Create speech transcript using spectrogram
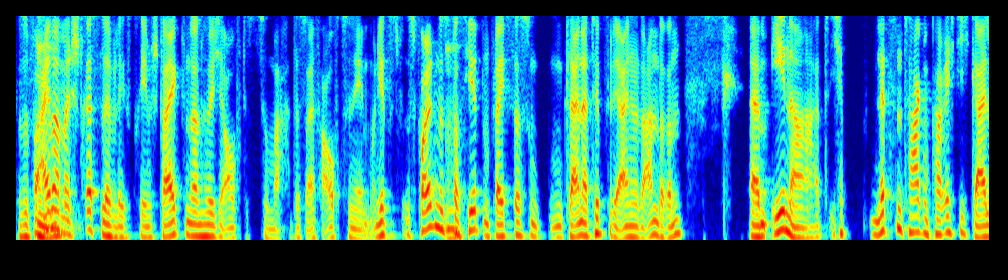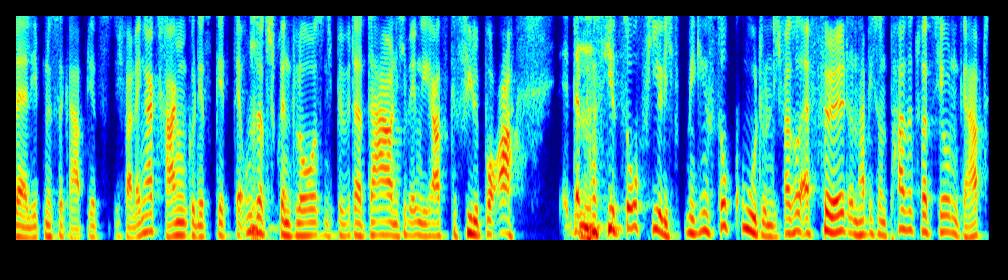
dass auf einmal mhm. mein Stresslevel extrem steigt und dann höre ich auf, das zu machen, das einfach aufzunehmen. Und jetzt ist Folgendes passiert und vielleicht ist das ein, ein, kleiner Tipp für die einen oder anderen. Ähm, Ena hat, ich habe in den letzten Tagen ein paar richtig geile Erlebnisse gehabt. Jetzt, ich war länger krank und jetzt geht der mhm. Umsatzsprint mhm. los und ich bin wieder da und ich habe irgendwie gerade das Gefühl, boah, da mhm. passiert so viel. Ich, mir ging es so gut und ich war so erfüllt und habe ich so ein paar Situationen gehabt,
